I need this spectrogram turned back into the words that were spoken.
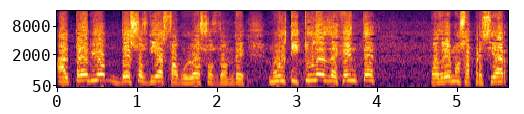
al previo de esos días fabulosos donde multitudes de gente podremos apreciar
